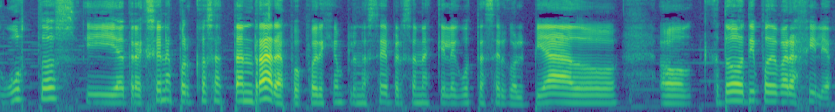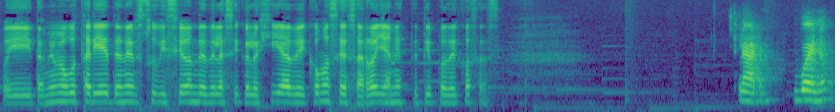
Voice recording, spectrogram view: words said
gustos y atracciones por cosas tan raras, pues por ejemplo, no sé, personas que les gusta ser golpeados o todo tipo de parafilias. pues, y también me gustaría tener su visión desde la psicología de cómo se desarrollan este tipo de cosas. Claro, bueno,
